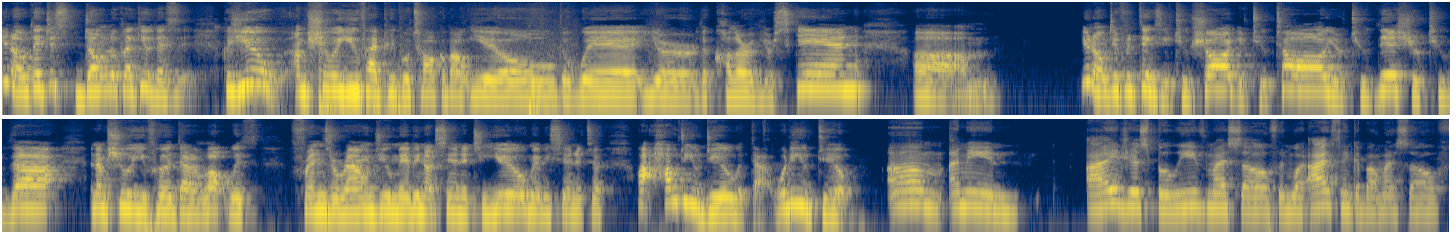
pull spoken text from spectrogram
you know, they just don't look like you. There's because you, I'm sure you've had people talk about you, the way your, the color of your skin, um, you know, different things. You're too short, you're too tall, you're too this, you're too that, and I'm sure you've heard that a lot with friends around you. Maybe not saying it to you, maybe saying it to. How, do you deal with that? What do you do? Um, I mean, I just believe myself and what I think about myself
